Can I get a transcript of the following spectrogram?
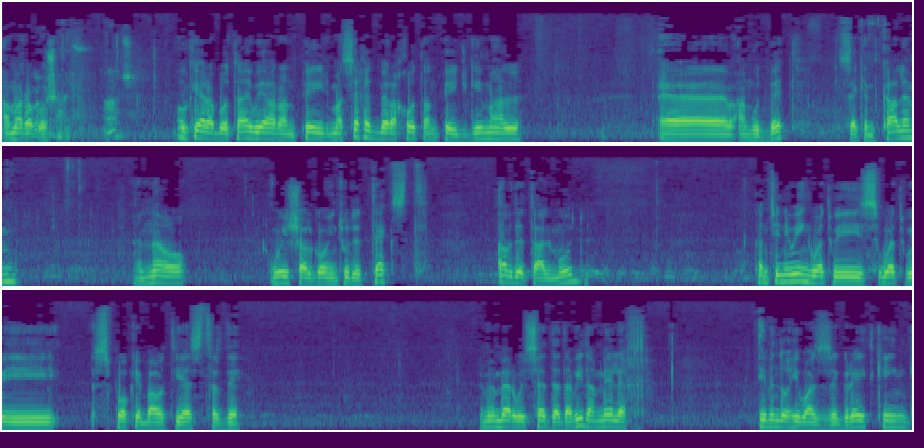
Amar Rabbi Oshaya. Okay, Rabotai, we are on page Masechet Berachot on page Gimal uh, Amud Bet, second column, and now we shall go into the text of the Talmud, continuing what we what we spoke about yesterday. Remember, we said that David Amelech, even though he was a great king,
